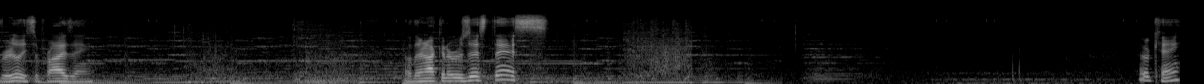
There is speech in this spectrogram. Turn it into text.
really surprising. Oh, they're not going to resist this. Okay.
